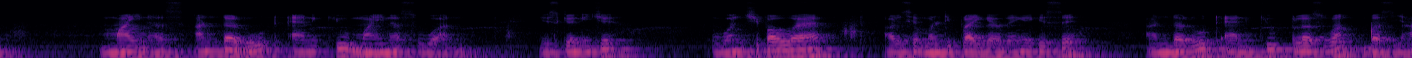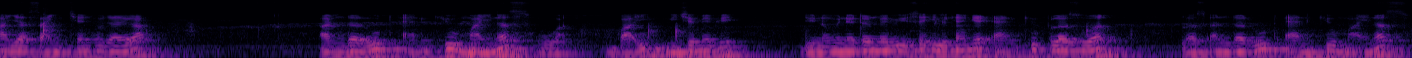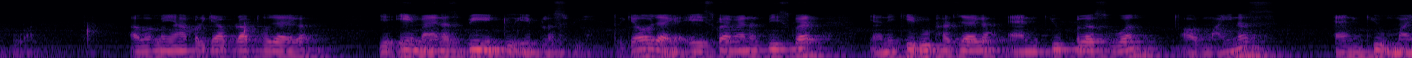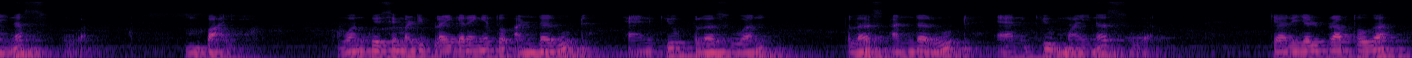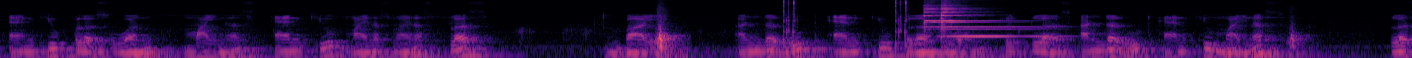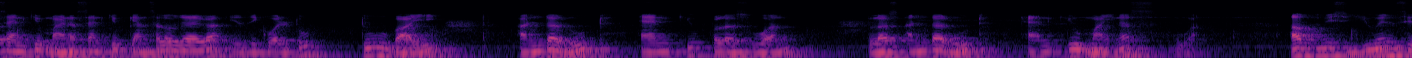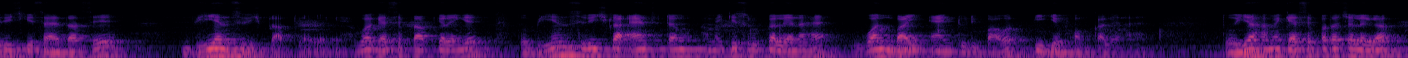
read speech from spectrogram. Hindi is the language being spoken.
minus under root N cube minus one इसके नीचे वन छिपा हुआ है और इसे मल्टीप्लाई कर देंगे किससे? Under root n cube plus one बस यहाँ यह साइन चेंज हो जाएगा। Under root n cube minus one by नीचे में भी डिनोमिनेटर में भी इसे ही लिखेंगे. N cube plus one plus under root n cube minus अब हमें यहाँ पर क्या प्राप्त हो जाएगा? ये a minus b into a plus b तो क्या हो जाएगा? A square minus b square यानी कि रूट हट जाएगा। एन क्यू प्लस वन और minus n cube minus one by one को इसे मल्टीप्लाई करेंगे तो under root n cube plus one plus under root n cube minus one क्या रिज़ल्ट प्राप्त होगा? N cube plus one minus n cube minus minus plus by under root n cube plus one फिर plus under root n cube minus one plus n cube minus n cube cancel हो जाएगा is equal to two by under root n cube plus one plus under root n cube minus one अब हम इस यू एन सीरीज़ की सहायता से वी एन सीरीज़ प्राप्त कर लेंगे। वह कैसे प्राप्त करेंगे? तो वी एन सीरीज़ का एंथ टर्म हमें किस रूप का लेना है? One by n to the power p के फॉर्म का लेना है। तो यह हमें कैसे पता चलेगा?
